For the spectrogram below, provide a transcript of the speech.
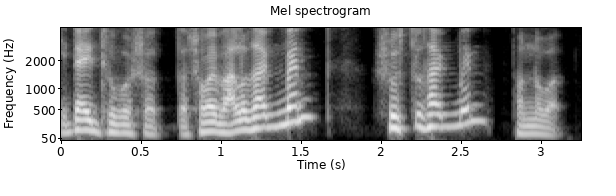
এটাই ধ্রুব সত্য। সবাই ভালো থাকবেন, সুস্থ থাকবেন। ধন্যবাদ।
